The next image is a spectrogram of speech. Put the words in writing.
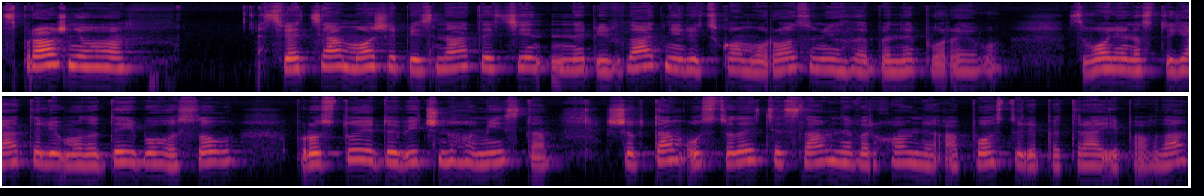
справжнього святця може пізнати ці непідвладні людському розумі глибини пориву. З волі настоятелів молодий богослов простує до вічного міста, щоб там у столиці славних верховних апостолів Петра і Павла,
